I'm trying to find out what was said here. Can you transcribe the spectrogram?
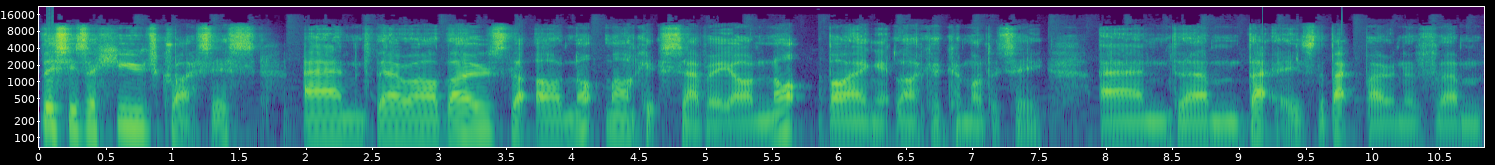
this is a huge crisis, and there are those that are not market savvy, are not buying it like a commodity, and um, that is the backbone of um,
